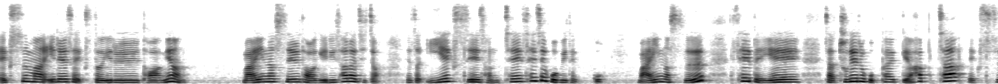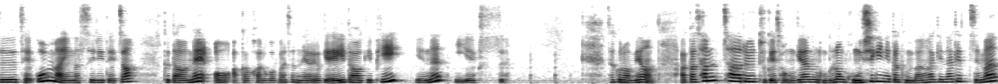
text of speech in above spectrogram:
x-1에서 x 더 1을 더하면 마이너스 1 더하기 1이 사라지죠. 그래서 2x의 전체 세제곱이 됐고 마이너스 3배에 자, 두 개를 곱할게요. 합차 x제곱 마이너스 1이 되죠. 그 다음에 어 아까 가로가 빠졌네요. 여기 a 더하기 b 얘는 2x 자 그러면 아까 3차를 두 개 전개하는 물론 공식이니까 금방 하긴 하겠지만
